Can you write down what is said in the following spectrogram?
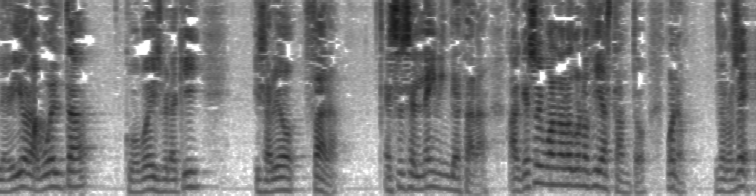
le dio la vuelta, como podéis ver aquí, y salió Zara. Ese es el naming de Zara. ¿A que eso igual no lo conocías tanto? Bueno, no lo sé.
